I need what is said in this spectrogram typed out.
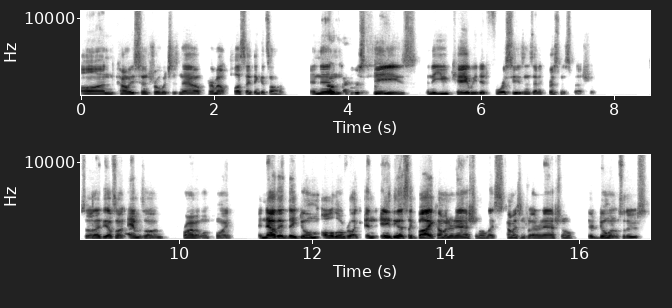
on Comedy Central, which is now Paramount Plus, I think it's on. And then okay. overseas in the UK, we did four seasons and a Christmas special. So I think that was on Amazon Prime at one point. and now that they, they do them all over, like and anything that's like Viacom International, like Comedy Central International, they're doing them. So there's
